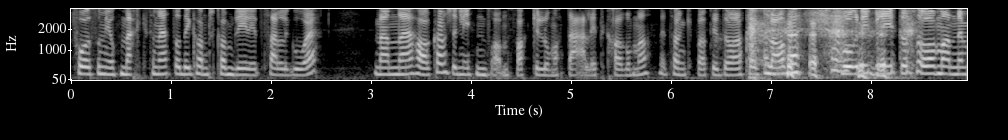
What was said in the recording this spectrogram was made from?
får så mye oppmerksomhet at de kanskje kan bli litt selvgode. Men jeg har kanskje en liten brannfakkel om at det er litt karma, med tanke på at de drar til et land hvor de bryter så mange,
